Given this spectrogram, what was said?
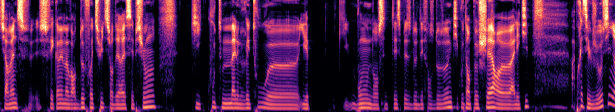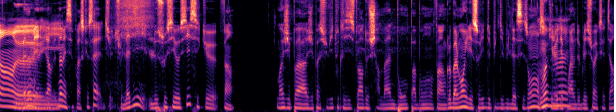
Sherman se fait quand même avoir deux fois de suite sur des réceptions qui coûtent malgré tout. Euh, il est bon dans cette espèce de défense de zone qui coûte un peu cher euh, à l'équipe. Après, c'est le jeu aussi. Hein, non, mais, c'est presque ça. Tu, tu l'as dit. Le souci aussi, c'est que. Enfin, moi, j'ai pas, j'ai pas suivi toutes les histoires de Sherman, bon, pas bon. Enfin, globalement, il est solide depuis le début de la saison. On sait qu'il a eu des problèmes de blessure, etc.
